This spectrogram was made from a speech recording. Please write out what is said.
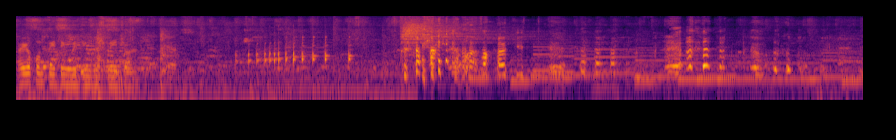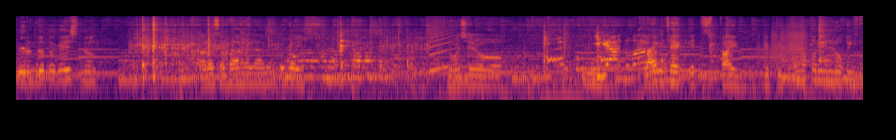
Are you competing with English major? Yes. Weirdo to guys, no? Para sa bahay namin to guys. Ano Lumasayo. Ginagawa? Time check, it's 5.50. Ano Korean looking?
